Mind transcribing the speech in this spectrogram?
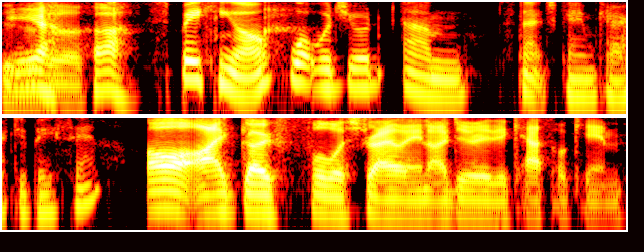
Yeah, Speaking of, what would your um, Snatch Game character be, Sam? Oh, I'd go full Australian. I'd do either Kath or Kim.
